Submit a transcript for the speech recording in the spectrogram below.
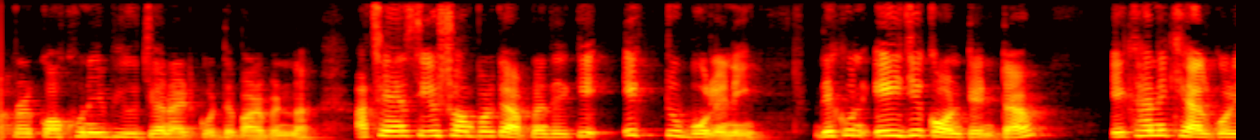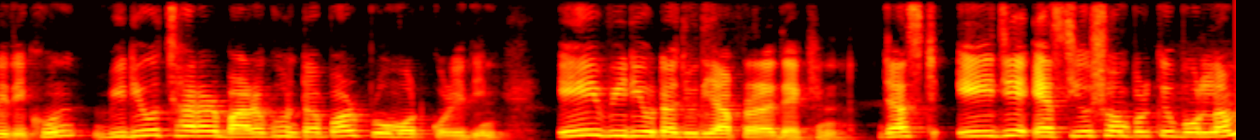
আপনার কখনোই ভিউ জেনারেট করতে পারবেন না। আচ্ছা এসিও সম্পর্কে আপনাদেরকে একটু বলে নিই। দেখুন, এই যে কন্টেন্টটা এখানে খেয়াল করে দেখুন ভিডিও ছাড়ার বারো ঘণ্টা পর প্রমোট করে দিন। এই ভিডিওটা যদি আপনারা দেখেন জাস্ট এই যে এসিও সম্পর্কে বললাম,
